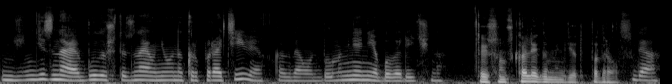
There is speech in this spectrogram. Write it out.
Не, не знаю, было, что знаю, у него на корпоративе, когда он был, но меня не было лично. То есть он с коллегами где-то подрался. Да,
